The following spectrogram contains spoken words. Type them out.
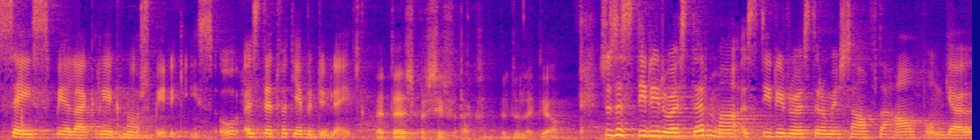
6 speel ek rekenaarspeletjies. Of is dit wat jy bedoel het? Dit is presies wat ek bedoel het, ja. Soos 'n studierooster, maar 'n studierooster om jouself te help om jou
